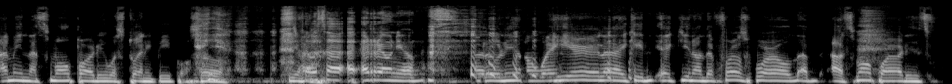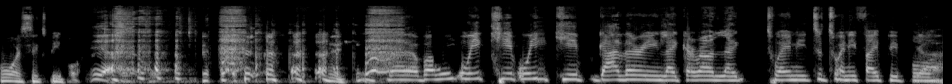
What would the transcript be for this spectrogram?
I mean, a small party was twenty people. So That yeah, was a, a reunion. I don't you know. We're here, like in like, you know, the first world, a, a small party is four, six people. yeah. But we, we keep we keep gathering like around like 20 to 25 people Yeah.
